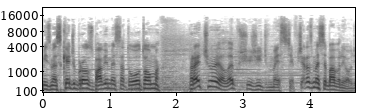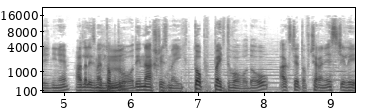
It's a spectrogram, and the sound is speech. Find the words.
my sme Sketch Bros, bavíme sa tu o tom, prečo je lepšie žiť v meste. Včera sme sa bavili o dedine, hľadali sme mm-hmm. top dôvody, našli sme ich top 5 dôvodov. Ak ste to včera nestihli,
